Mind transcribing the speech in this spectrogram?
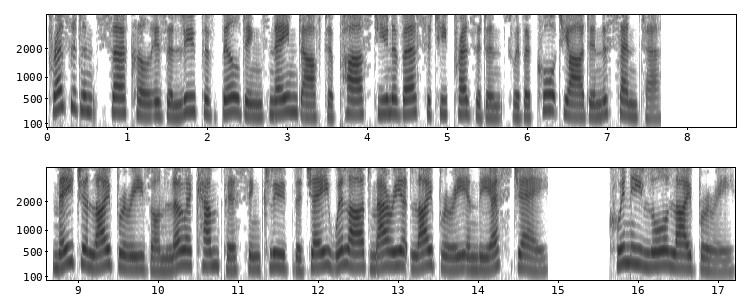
President's Circle is a loop of buildings named after past university presidents with a courtyard in the center. Major libraries on Lower Campus include the J. Willard Marriott Library and the S.J. Quinney Law Library.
